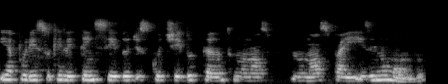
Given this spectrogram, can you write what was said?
e é por isso que ele tem sido discutido tanto no nosso, no nosso país e no mundo.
